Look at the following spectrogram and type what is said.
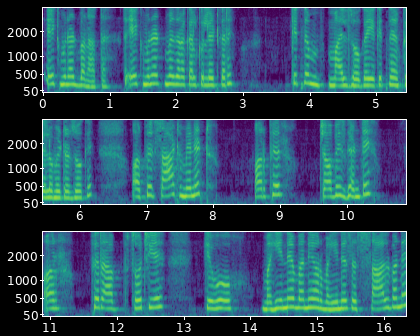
ایک منٹ بناتا ہے۔ تو ایک منٹ میں ذرا کیلکولیٹ کریں۔ کتنے مائلز ہو گئے یا کتنے کلو میٹر ہو گئے؟ اور پھر ساٹھ منٹ اور پھر چوبیس گھنٹے اور پھر آپ سوچیے کہ وہ مہینے بنے اور مہینے سے سال بنے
